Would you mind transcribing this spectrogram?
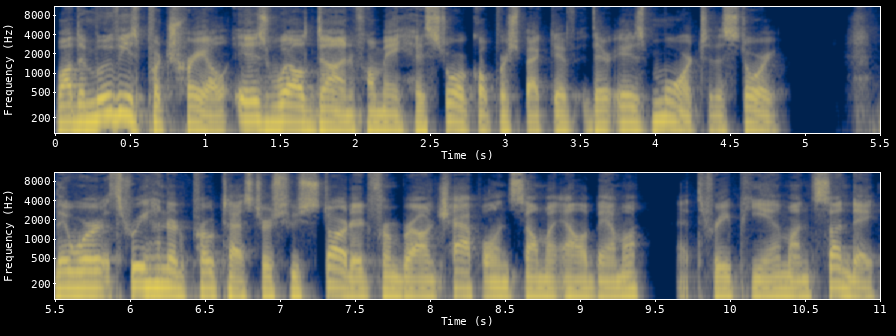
While the movie's portrayal is well done from a historical perspective, there is more to the story. There were 300 protesters who started from Brown Chapel in Selma, Alabama at 3 p.m. on Sunday,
